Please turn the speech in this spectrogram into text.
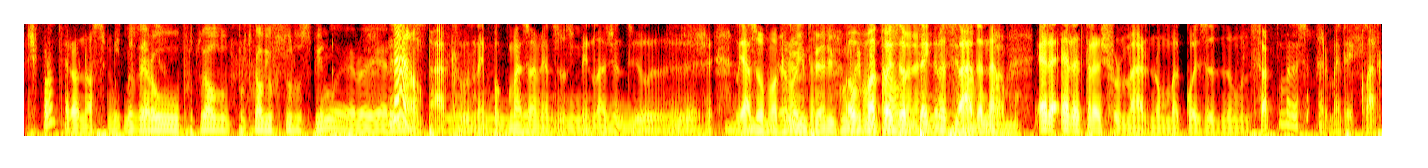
Mas pronto, era o nosso mito. Mas era o Portugal, Portugal e o futuro do Spínola? Era, era não, isso? pá, nem pouco mais ou menos. O Spínola, a gente. Aliás, houve uma coisa, houve uma coisa muito engraçada. Não, era, era transformar numa coisa, de facto, uma nação vermelha. É claro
